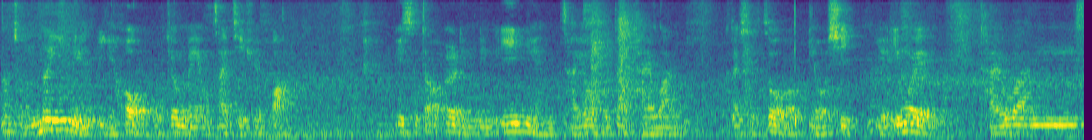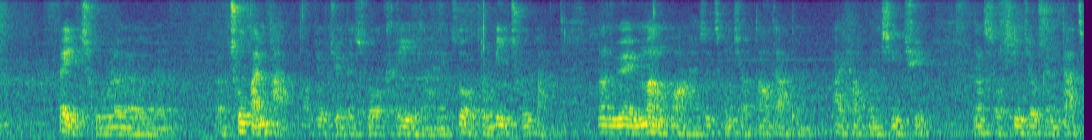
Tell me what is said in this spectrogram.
那从那一年以后，我就没有再继续画，一直到二零零一年才又回到台湾，开始做游戏。也因为台湾废除了呃出版法，我就觉得说可以来做独立出版。那因为漫画还是从小到大的爱好跟兴趣。那索性就跟大家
